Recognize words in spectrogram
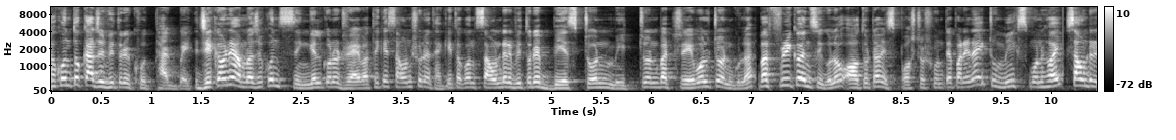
তখন তো কাজের ভিতরে খুদ থাকবে। যে কারণে আমরা যখন সিঙ্গেল কোনো ড্রাইভার থেকে সাউন্ড শুনে থাকি, তখন সাউন্ডের ভিতরে বেস টোন মিড টোন বা ট্রেবল টোনগুলো বা ফ্রিকোয়েন্সি গুলো অতটা স্পষ্ট শুনতে পারি না। একটু মিক্স মনে হয় সাউন্ডের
